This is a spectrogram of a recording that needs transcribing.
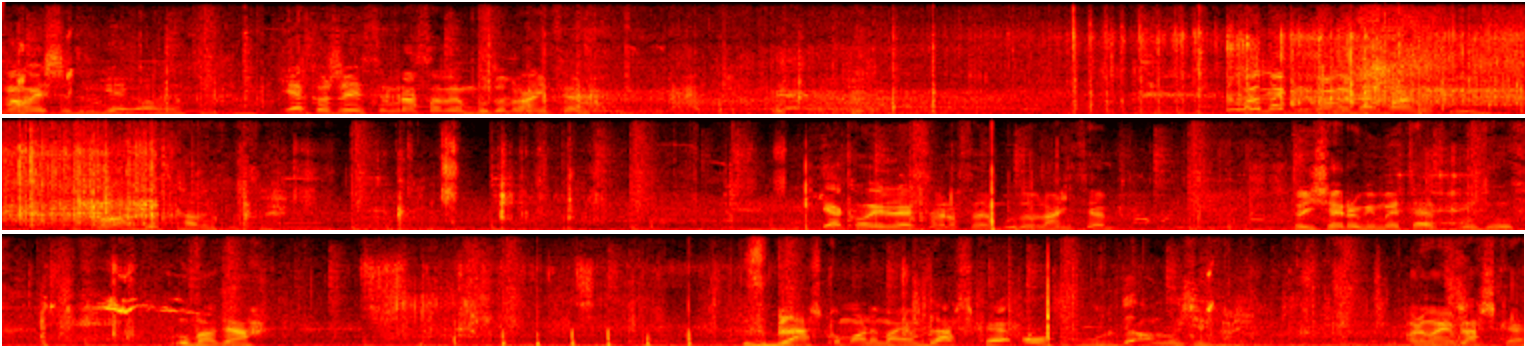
Mam jeszcze drugiego. Jako, że jestem rasowym budowlańcem, to nagrywamy normalny film. O, jest kawę tu. Jako, że jestem rasowym budowlańcem, to dzisiaj robimy test butów. Uwaga. Z blaszką, one mają blaszkę. O kurde, ale się wali. One mają blaszkę.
